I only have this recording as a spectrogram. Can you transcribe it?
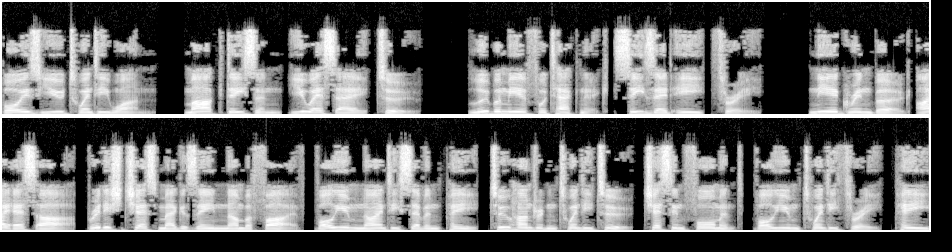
Boys U21. Mark Diesen USA 2. Lubomir Ftacnik CZE 3. Nir Grinberg ISR, British Chess Magazine No. 5, Volume 97 p. 222, Chess Informant, Volume 23, p.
